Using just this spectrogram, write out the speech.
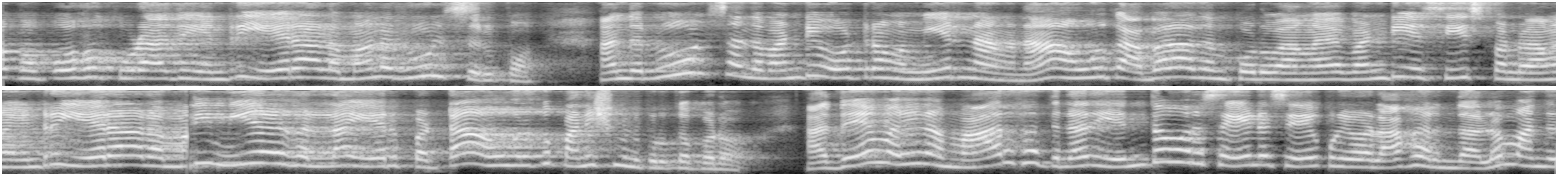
பக்கம் போகக்கூடாது என்று ஏராளமான ரூல்ஸ் இருக்கும். அந்த ரூல்ஸ் அந்த வண்டி ஓட்டுறவங்க மீறினாங்கன்னா அவங்களுக்கு அபராதம் போடுவாங்க வண்டியை சீஸ் பண்ணுவாங்க என்று ஏராளமான மீறல்கள்லாம் ஏற்பட்டா அவங்களுக்கு பனிஷ்மெண்ட் கொடுக்கப்படும். அதே மாதிரி நம்ம மார்க்கத்துல எந்த ஒரு செயலை செய்யக்கூடியவர்களாக இருந்தாலும் அந்த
